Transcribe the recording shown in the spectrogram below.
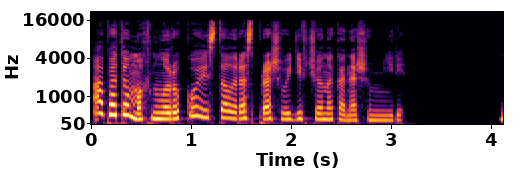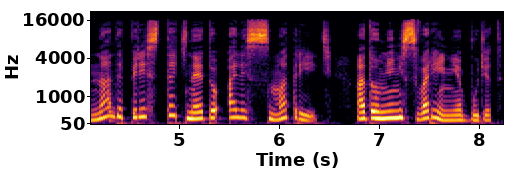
а потом махнула рукой и стала расспрашивать девчонок о нашем мире. Надо перестать на эту Алис смотреть, а то у меня не сварение будет.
